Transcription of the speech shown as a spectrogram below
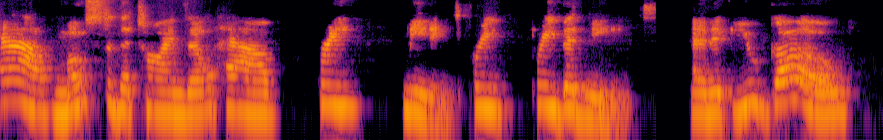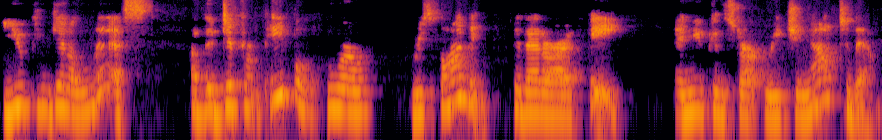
have most of the time they'll have pre meetings, pre pre bid meetings. And if you go, you can get a list of the different people who are responding to that RFP and you can start reaching out to them.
